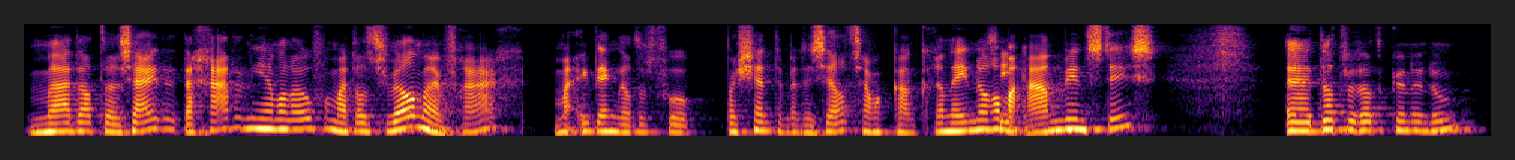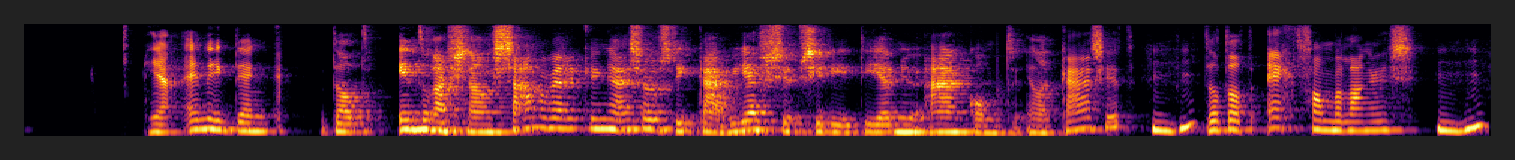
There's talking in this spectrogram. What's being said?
maar dat terzijde, daar gaat het niet helemaal over, maar dat is wel mijn vraag. Maar ik denk dat het voor patiënten met een zeldzame kanker een enorme Zeker. aanwinst is. Uh, dat we dat kunnen doen. Ja, en ik denk dat internationale samenwerking, zoals die KWF-subsidie die er nu aankomt, in elkaar zit, Mm -hmm. dat dat echt van belang is. Mm -hmm.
